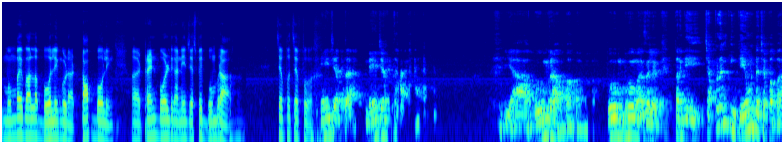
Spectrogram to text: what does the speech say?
ముంబై వాళ్ళ బౌలింగ్ గూడా. Top bowling. ఆహ్, ట్రెంట్ బోల్ట్ గాని, జస్ప్రీత్ బుమ్రా. చెప్పు చెప్పు. నేను చెప్తా. నేను చెప్తా. యాహ్! బూమ్రా అబ్బబ్బబ్బా! బూమ్ బూమ్ అసలు తనకి చెప్పడానికి ఇంకేముంటది చెప్పబ్బా!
